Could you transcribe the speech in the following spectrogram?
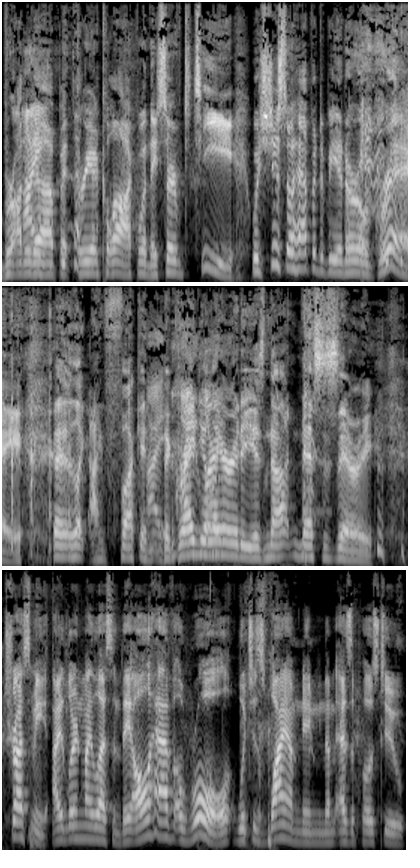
Brought it I- up at three o'clock when they served tea, which just so happened to be an Earl Grey. Uh, like I fucking I- the I learned- granularity is not necessary. Trust me, I learned my lesson. They all have a role, which is why I'm naming them as opposed to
